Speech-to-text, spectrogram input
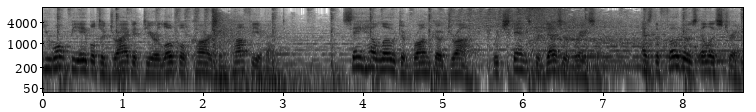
You won't be able to drive it to your local cars and coffee event. Say hello to Bronco Drive, which stands for Desert Racer. As the photos illustrate,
